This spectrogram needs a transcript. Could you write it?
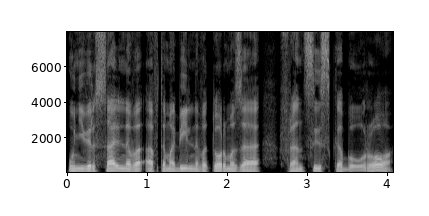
универсального автомобильного тормоза Франциско Бауро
